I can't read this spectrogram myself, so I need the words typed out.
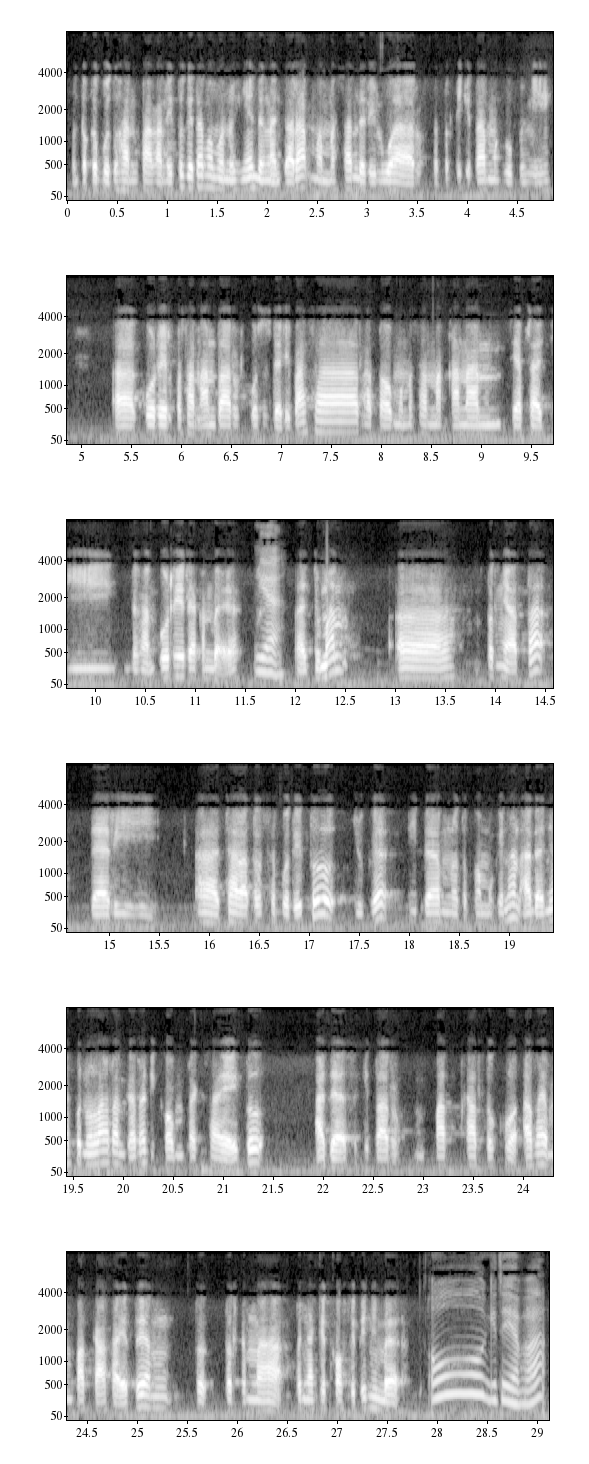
untuk kebutuhan pangan itu kita memenuhinya dengan cara memesan dari luar seperti kita menghubungi uh, kurir pesan antar khusus dari pasar atau memesan makanan siap saji dengan kurir ya kan mbak ya. Yeah. Nah cuman uh, ternyata dari uh, cara tersebut itu juga tidak menutup kemungkinan adanya penularan karena di kompleks saya itu ada sekitar empat kartu apa empat kakak itu yang terkena penyakit COVID ini, Mbak. Oh, gitu ya, Pak?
